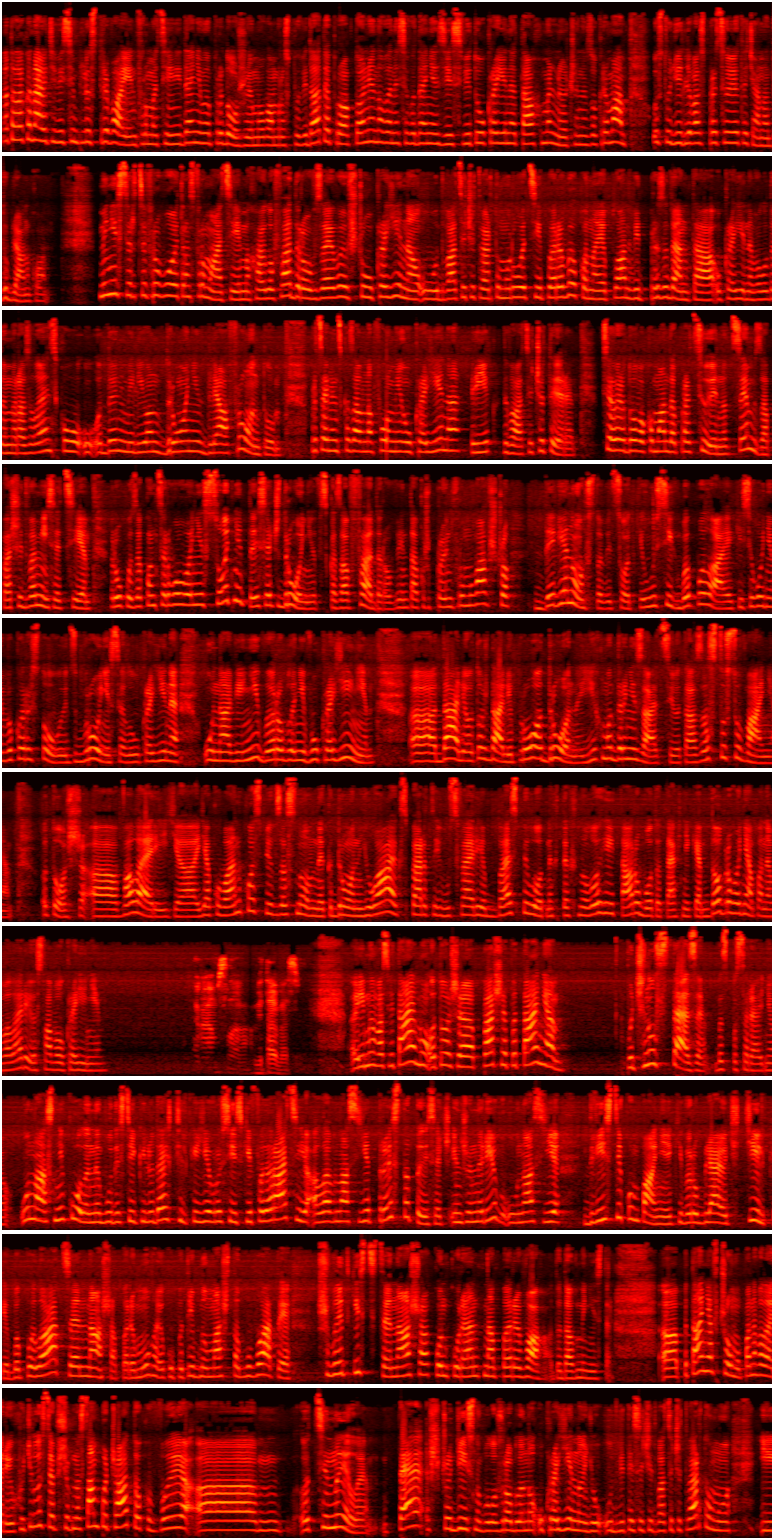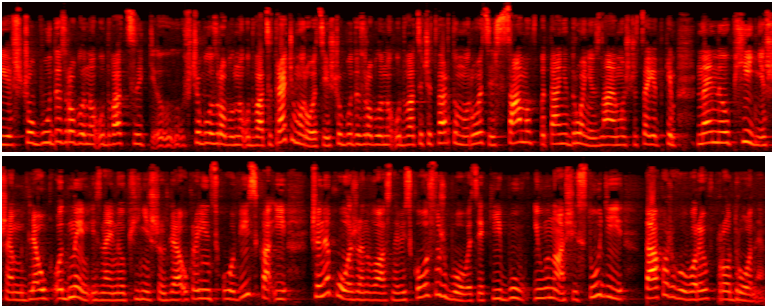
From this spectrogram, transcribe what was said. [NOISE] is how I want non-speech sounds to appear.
На телеканалі ТВ 7 Плюс триває інформаційний день. і Ми продовжуємо вам розповідати про актуальні новини сьогодення зі світу України та Хмельниччини. Зокрема, у студії для вас працює Тетяна Дублянко. Міністр цифрової трансформації Михайло Федоров заявив, що Україна у 2024 році перевиконає план від президента України Володимира Зеленського у 1 мільйон дронів для фронту. Про це він сказав на форумі Україна рік 24 Вся урядова команда працює над цим за перші два місяці. Року законсервовані сотні тисяч дронів, сказав Федоров. Він також проінформував, що 90% усіх БПЛА, які сьогодні використовують збройні сили України у на війні, вироблені в Україні. Е, Далі, отож, далі про дрони, їх модернізацію та застосування. Отож, е, Валерій е, Яковенко, співзасновник Drone.ua, експерт і у сфері безпілотних технологій та робототехніки. Доброго дня, пане Валерію. Слава Україні! Героям слава, вітаю вас. І ми вас вітаємо. Отож, перше питання. Почну з тези безпосередньо. У нас ніколи не буде стільки людей, скільки є в Російській Федерації, але в нас є 300 тисяч інженерів. У нас є 200 компаній, які виробляють тільки БПЛА. Це наша перемога, яку потрібно масштабувати. Швидкість це наша конкурентна перевага, додав міністр. Е, Питання в чому, пане Валерію? Хотілося б, щоб на сам початок ви е, оцінили те, що дійсно було зроблено Україною у 2024-му, і що буде зроблено у 20, е, що було зроблено у 23-му році, і що буде зроблено у 24-му році саме в питанні дронів. Знаємо, що це є таким найнеобхіднішим для одним із найнеобхідніших для українського війська. І чи не кожен власне військовослужбовець, який був і у нашій студії, також говорив про дрони.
